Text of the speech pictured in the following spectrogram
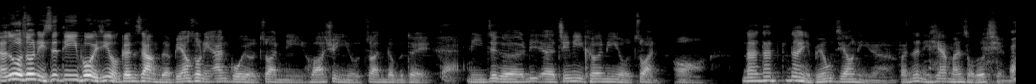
那如果说你是第一波已经有跟上的，比方说你安国有赚，你华讯有赚，对不对？对。你这个利呃金利科你有赚哦，那那那也不用教你了，反正你现在满手都钱嘛，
